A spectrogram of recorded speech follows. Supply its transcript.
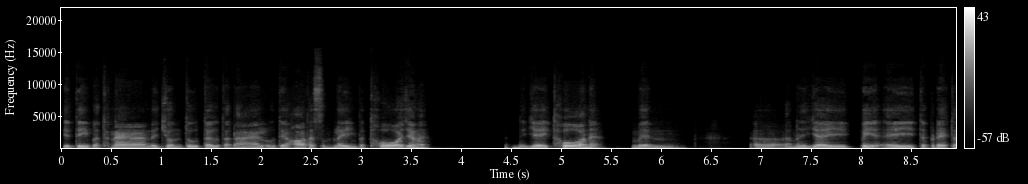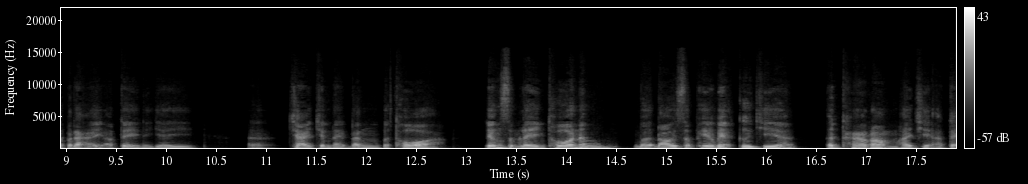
ជាទីប្រាថ្នានៃជនទូទៅដដែលឧទាហរណ៍ថាសំឡេងពធអញ្ចឹងណានិយាយធัวណាមិនអឺ និយាយពាក្យអីទៅប្រេះទៅផ្ដាស់អីអត់ទេនិយាយចែកចំណេះដឹងពធអញ្ចឹងសំឡេងធัวហ្នឹងបើដោយសភាវៈគឺជាអិដ្ឋារម្មណ៍ហើយជាអតិ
